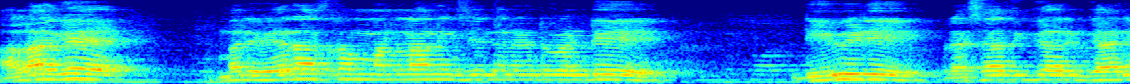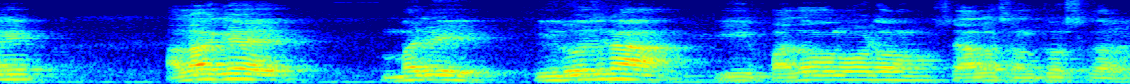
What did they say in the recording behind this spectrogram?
అలాగే మరి వీరాశ్రమం మండలానికి చెందినటువంటి డివిడి ప్రసాద్ గారికి కానీ అలాగే మరి ఈ రోజున ఈ పదవులు ఇవ్వడం చాలా సంతోషకరం.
